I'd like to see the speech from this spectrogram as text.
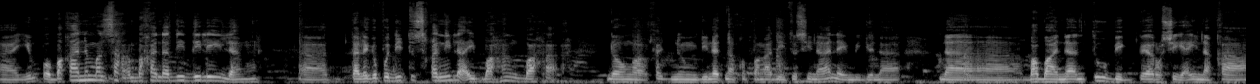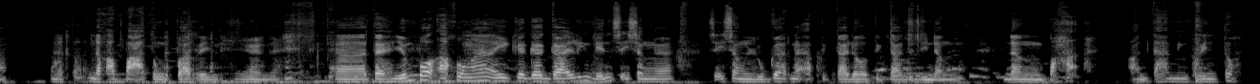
Ah, yun po, baka naman sa baka nadidelay lang. Ah, talaga po dito sa kanila ay bahang baha. Nung, ka- nung dinatnan ko pa nga dito si nanay, medyo na, na baba na ang tubig, pero siya ay naka, naka nakapatong pa rin. Yan. At ah, yun po, ako nga ay kagagaling din sa isang ah, sa isang lugar na apektado apektado din ng ng baha. Ang daming kwento,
